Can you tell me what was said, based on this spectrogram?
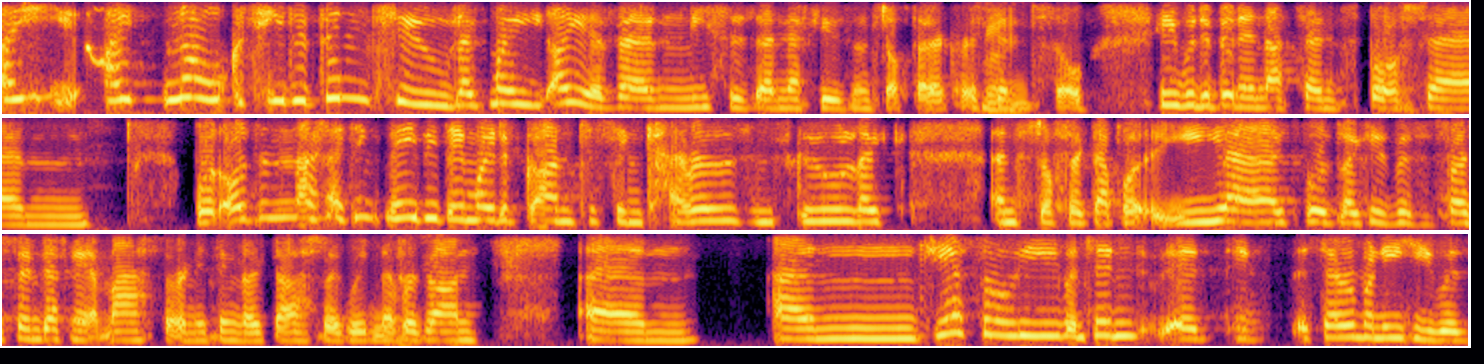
I I know because he'd have been to like my I have um, nieces and nephews and stuff that are christened, so he would have been in that sense. But um, but other than that, I think maybe they might have gone to sing carols in school, like and stuff like that. But yeah, I suppose like it was his first time definitely at mass or anything like that. Like we'd never gone. Um, and yeah, so he went in uh, the the ceremony. He was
